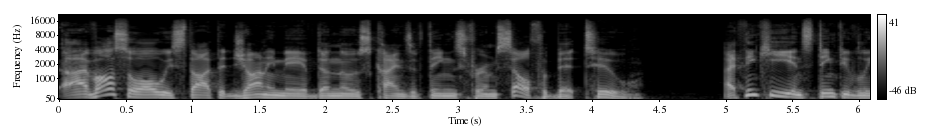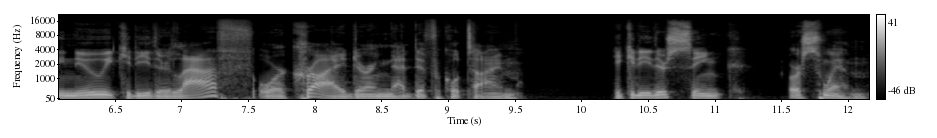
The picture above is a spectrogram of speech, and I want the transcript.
I've also always thought that Johnny may have done those kinds of things for himself a bit too. I think he instinctively knew he could either laugh or cry during that difficult time. He could either sink or swim.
